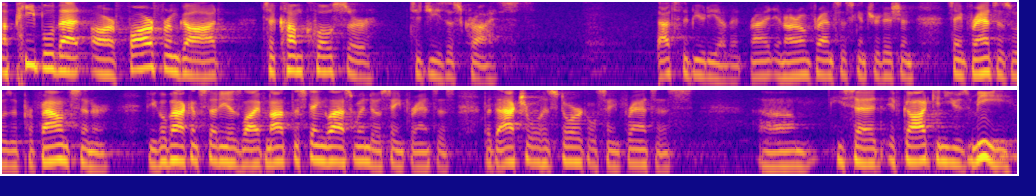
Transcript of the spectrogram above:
a people that are far from God to come closer to Jesus Christ. That's the beauty of it, right? In our own Franciscan tradition, St. Francis was a profound sinner. If you go back and study his life, not the stained glass window St. Francis, but the actual historical St. Francis, um, he said, If God can use me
